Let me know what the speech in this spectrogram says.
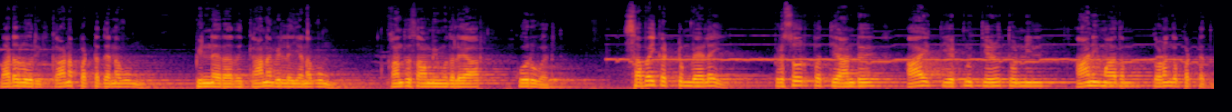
வடலூரில் காணப்பட்டதெனவும் பின்னர் அதை காணவில்லை எனவும் காந்தசாமி முதலியார் கூறுவர். சபை கட்டும் வேலை பிரசோற்பத்தி ஆண்டு ஆயிரத்தி எட்நூற்றி எழுபத்தொன்னில் ஆனி மாதம் தொடங்கப்பட்டது.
